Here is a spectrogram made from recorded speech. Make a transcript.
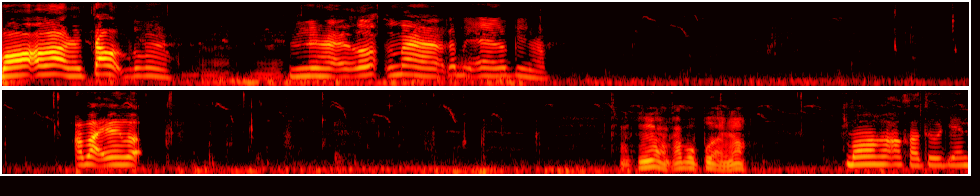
บอเอาให้เจ้าดูนี่นะนี่แหละนี่ให้เอิกแม่ก็มีแอนแล้วกินครับ เอาไปเองเลยมันคืออย่างครับบ่เปื่อยเนาะบอเขาเอาเข้าตู้เย็น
